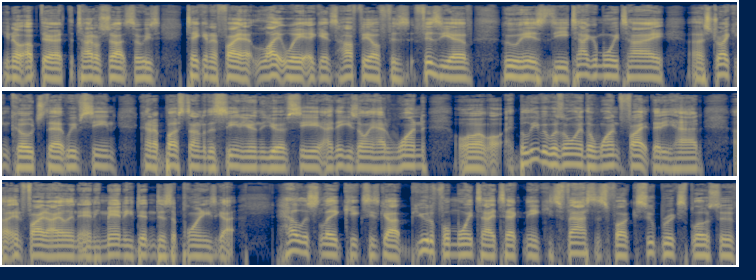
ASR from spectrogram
you know, up there at the title shot. So he's taking a fight at lightweight against Rafael Fiziev, who is the Tiger Muay Thai uh, striking coach that we've seen kind of bust onto the scene here in the UFC. I think he's only had one, or I believe it was only the one fight that he had uh, in Fight Island, and he, man, he didn't disappoint. He's got hellish leg kicks. He's got beautiful Muay Thai technique. He's fast as fuck, super explosive.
